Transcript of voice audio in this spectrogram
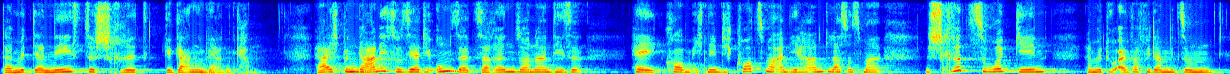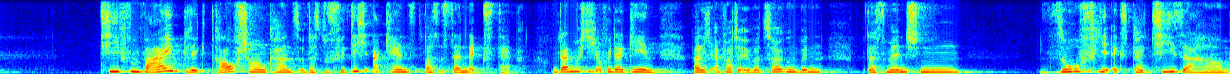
damit der nächste Schritt gegangen werden kann. Ja, ich bin gar nicht so sehr die Umsetzerin, sondern diese, hey, komm, ich nehme dich kurz mal an die Hand, lass uns mal einen Schritt zurückgehen, damit du einfach wieder mit so einem tiefen Weitblick draufschauen kannst und dass du für dich erkennst, was ist der Next Step. Und dann möchte ich auch wieder gehen, weil ich einfach der Überzeugung bin, dass Menschen so viel Expertise haben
